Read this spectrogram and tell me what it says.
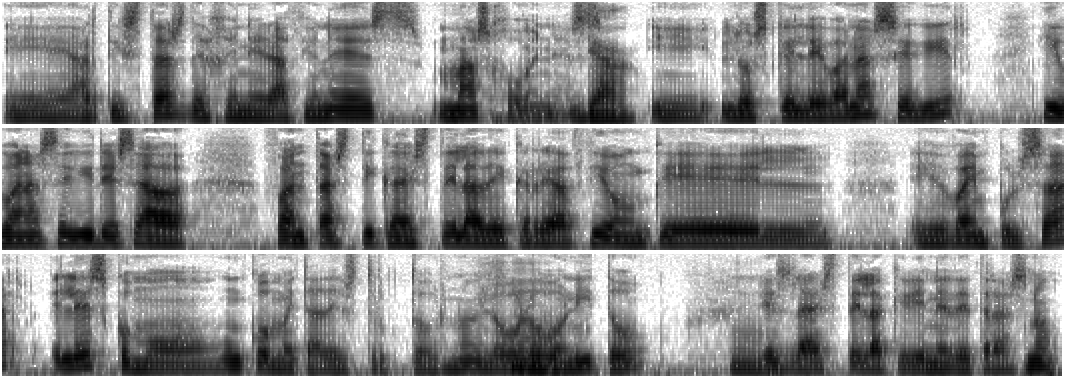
eh, artistas de generaciones más jóvenes. Ya. Y los que le van a seguir, y van a seguir esa fantástica estela de creación que él eh, va a impulsar, él es como un cometa destructor, ¿no? Y luego lo Hmm. bonito Mm. es la estela que viene detrás, ¿no?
